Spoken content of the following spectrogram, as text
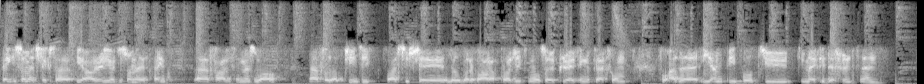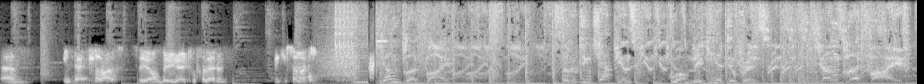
Thank you so much, Fixer. Uh, yeah, really, I just want to thank uh, 5FM as well uh, for the opportunity for us to share a little bit about our project and also creating a platform for other young people to, to make a difference and um, impact lives. So, yeah, I'm very grateful for that. And, Thank you so much. Young Blood 5. Saluting champions who are making a difference. Young Blood 5.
